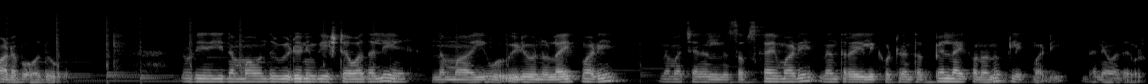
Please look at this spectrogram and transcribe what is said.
ಮಾಡಬಹುದು. ನೋಡಿ, ಈ ನಮ್ಮ ಒಂದು ವಿಡಿಯೋ ನಿಮಗೆ ಇಷ್ಟವಾದಲ್ಲಿ ನಮ್ಮ ಈ ವಿಡಿಯೋವನ್ನು ಲೈಕ್ ಮಾಡಿ, ನಮ್ಮ ಚಾನಲನ್ನು ಸಬ್ಸ್ಕ್ರೈಬ್ ಮಾಡಿ, ನಂತರ ಇಲ್ಲಿ ಕೊಟ್ಟಿರೋಂಥ ಬೆಲ್ ಐಕಾನನ್ನು ಕ್ಲಿಕ್ ಮಾಡಿ. ಧನ್ಯವಾದಗಳು.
